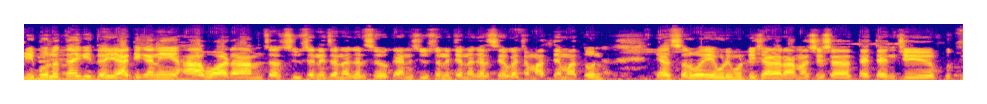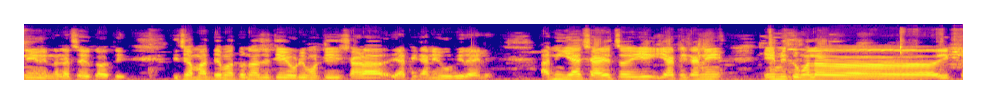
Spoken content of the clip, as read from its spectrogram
मी बोलत नाही की तर या ठिकाणी हा वॉर्ड हा आमचा शिवसेनेचा नगरसेवक आहे आणि शिवसेनेच्या नगरसेवकाच्या माध्यमातून या सर्व एवढी मोठी शाळा रामाशेष त्यांची पुतणी नगरसेविका होती. तिच्या माध्यमातून आज ती एवढी मोठी शाळा या ठिकाणी उभी राहिली. आणि या शाळेचंही या ठिकाणी हे मी तुम्हाला एक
